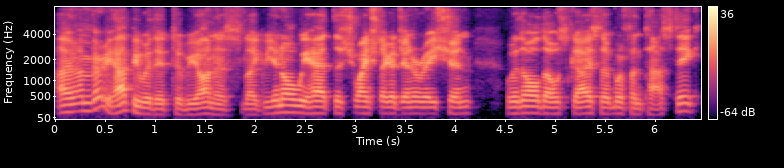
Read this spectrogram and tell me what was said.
I'm very happy with it, to be honest. Like, you know, we had the Schweinsteiger generation with all those guys that were fantastic.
